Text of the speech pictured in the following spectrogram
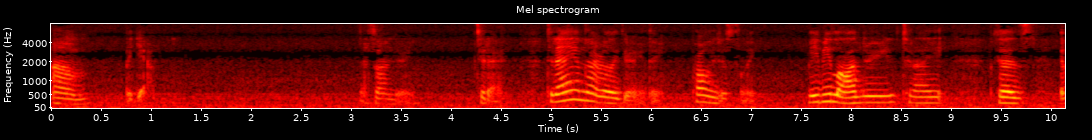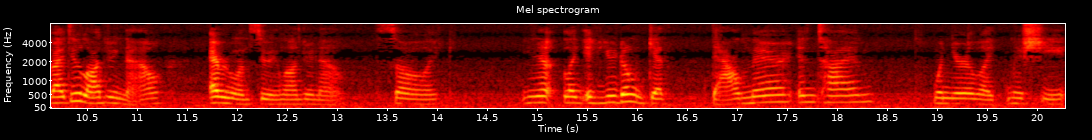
Um, but yeah. That's what I'm doing today. Today I'm not really doing anything. Probably just like maybe laundry tonight because if I do laundry now, everyone's doing laundry now. So like you know like if you don't get down there in time when your like machine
